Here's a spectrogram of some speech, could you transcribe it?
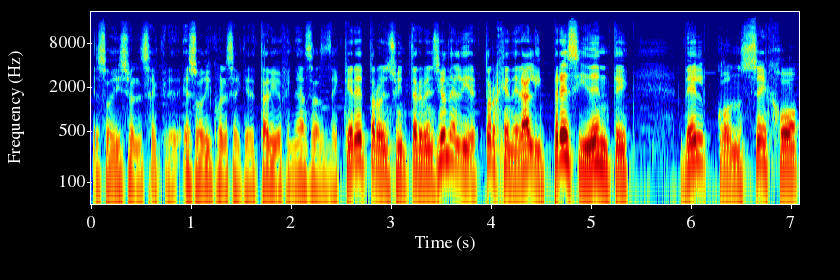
Eso, dijo el eso dijo el secretario de Finanzas de Querétaro en su intervención. El director general y presidente del Consejo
